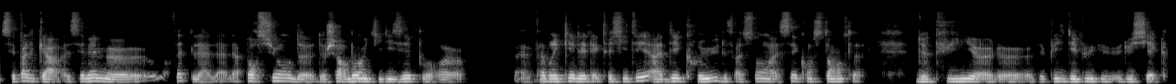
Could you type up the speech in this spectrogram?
c'est pas le cas. C'est même euh, en fait la, portion de, charbon utilisée pour fabriquer l'électricité a décru de façon assez constante depuis le début du siècle.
